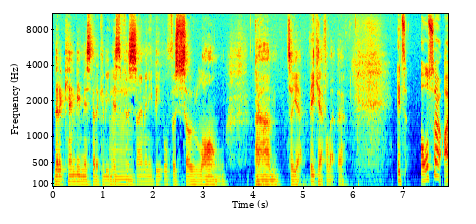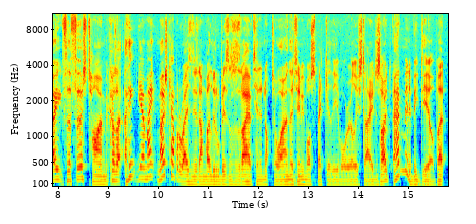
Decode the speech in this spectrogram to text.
that it can be missed, but it can be missed Mm. for so many people for so long. Um, so yeah, be careful out there. It's also I for the first time because I, I think you know mate, most capital raisings are done by little businesses that I have tended not to own. They tend to be more speculative or early stage, and so I, haven't been a big deal. But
